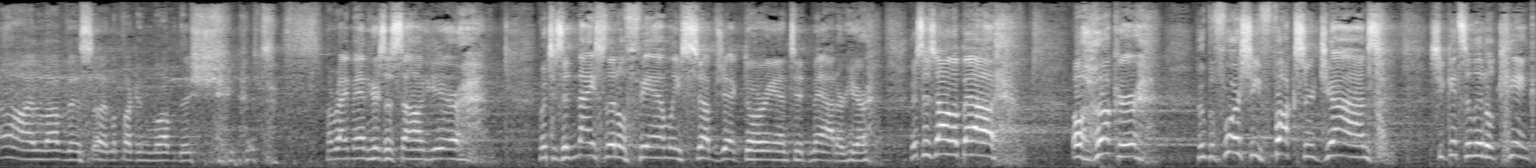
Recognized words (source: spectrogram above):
Oh, I love this. I fucking love this shit. All right, man, here's a song here, which is a nice little family subject oriented matter here. This is all about a hooker who, before she fucks her Johns, she gets a little kink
